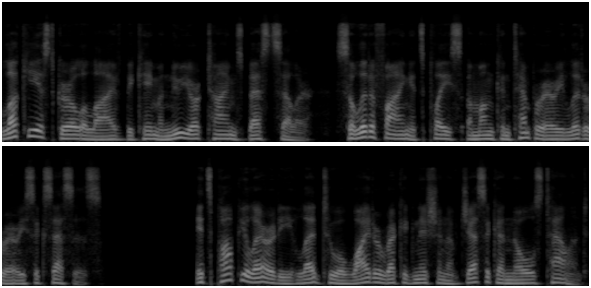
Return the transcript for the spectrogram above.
Luckiest Girl Alive became a New York Times bestseller, solidifying its place among contemporary literary successes. Its popularity led to a wider recognition of Jessica Knoll's talent,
